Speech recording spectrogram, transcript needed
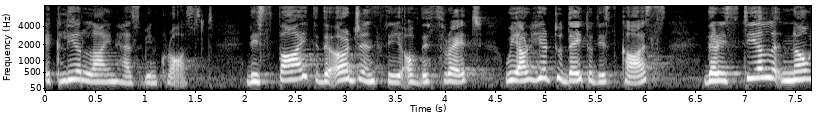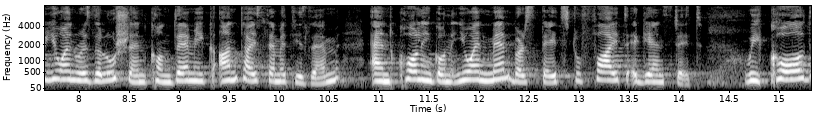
a clear line has been crossed. Despite the urgency of the threat we are here today to discuss, there is still no UN resolution condemning anti Semitism and calling on UN member states to fight against it. We called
